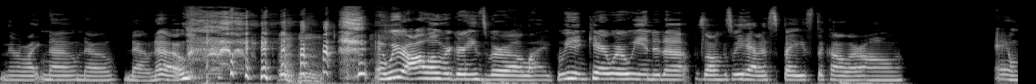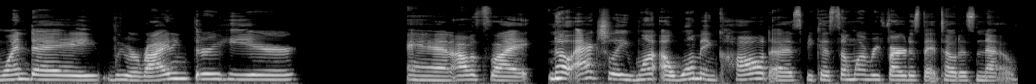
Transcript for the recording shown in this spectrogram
they're like, "No, no, no, no." and we were all over Greensboro. Like we didn't care where we ended up as long as we had a space to call our own. And one day we were riding through here and I was like, no, actually, one a woman called us because someone referred us that told us no.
